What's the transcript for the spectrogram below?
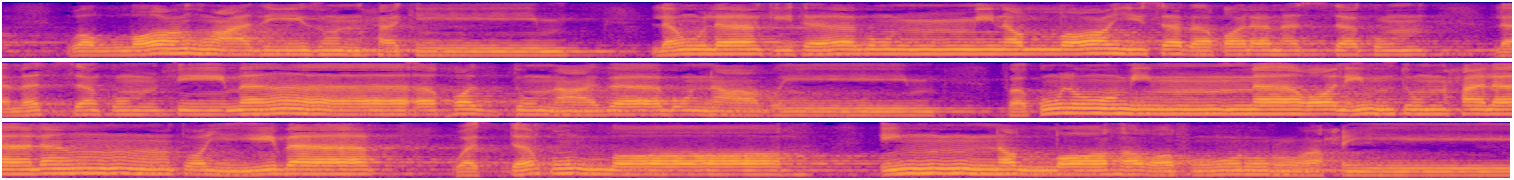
والله عزيز حكيم. لولا كتاب من الله سبق لمسكم لمسكم فيما أخذتم عذاب عظيم. فكلوا مما غنمتم حلالا طيبا. واتقوا الله إن الله غفور رحيم.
